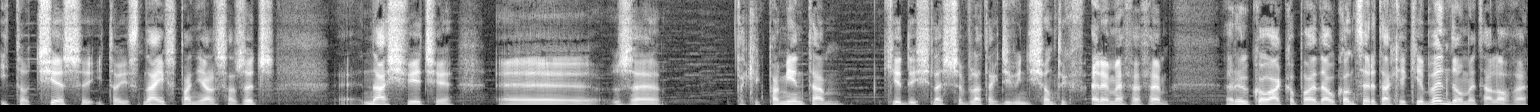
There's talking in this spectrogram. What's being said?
i to cieszy i to jest najwspanialsza rzecz e, na świecie, e, że tak jak pamiętam kiedyś, jeszcze w latach 90. w RMFFM Ryłkołak opowiadał o koncertach, jakie będą metalowe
